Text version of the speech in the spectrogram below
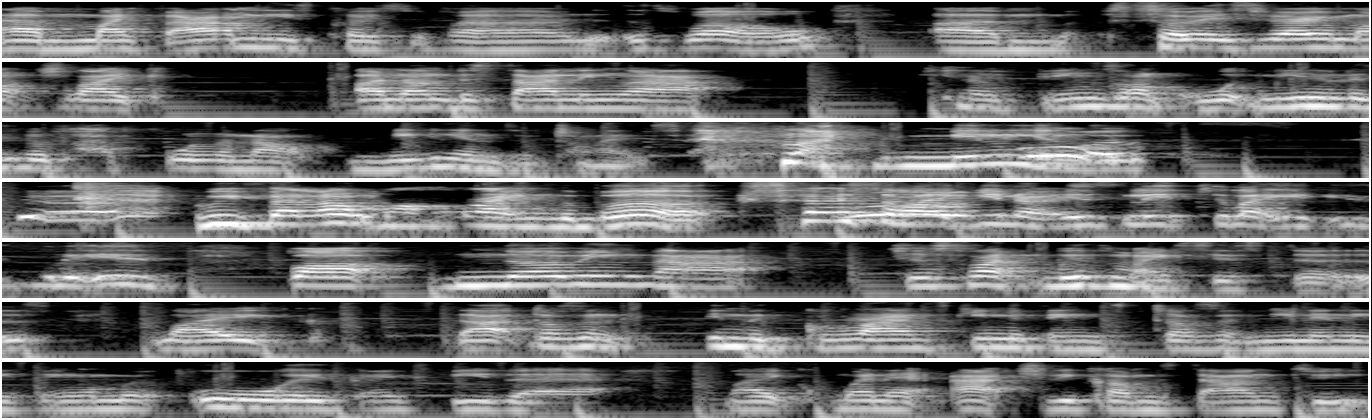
Um, my family is close with her as well. Um, so it's very much like an understanding that you know things aren't what me and Elizabeth have fallen out millions of times, like millions. Of, we fell out while writing the book. So it's like, you know, it's literally like it is what it is. But knowing that, just like with my sisters, like that doesn't, in the grand scheme of things, doesn't mean anything. And we're always going to be there, like when it actually comes down to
